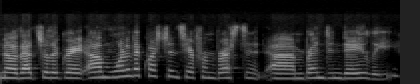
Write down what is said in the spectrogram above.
No, that's really great. Um, one of the questions here from Breston, um, Brendan Daly,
